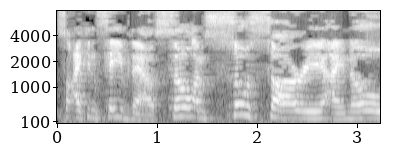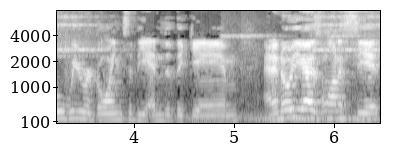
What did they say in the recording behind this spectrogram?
so I can save now. So I'm so sorry. I know we were going to the end of the game, and I know you guys want to see it,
